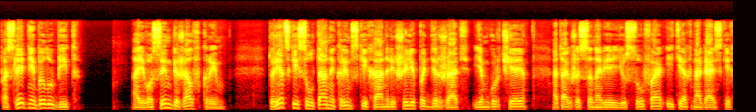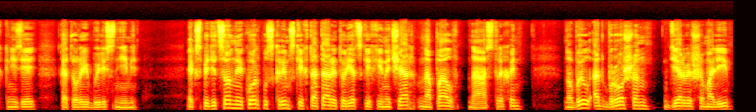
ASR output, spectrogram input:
Последний был убит, а его сын бежал в Крым. Турецкий султан и крымский хан решили поддержать Емгурчея, а также сыновей Юсуфа и тех нагайских князей, которые были с ними. Экспедиционный корпус крымских татар и турецких янычар напал на Астрахань, но был отброшен Дервишем Али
